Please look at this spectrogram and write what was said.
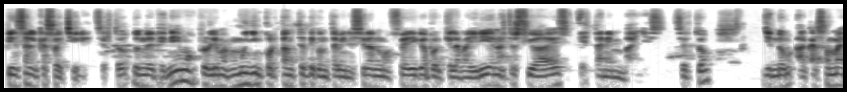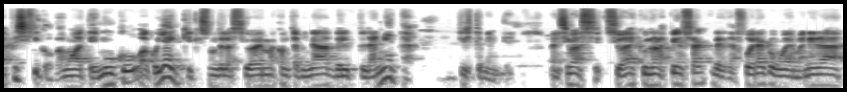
piensa en el caso de Chile, ¿cierto? Donde tenemos problemas muy importantes de contaminación atmosférica porque la mayoría de nuestras ciudades están en valles, ¿cierto? Yendo a casos más específicos, vamos a Temuco o a Coyhaique, que son de las ciudades más contaminadas del planeta, tristemente. Encima, ciudades que uno las piensa desde afuera como de manera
